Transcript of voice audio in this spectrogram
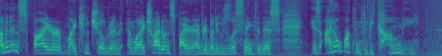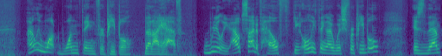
I'm gonna inspire my two children, and what I try to inspire everybody who's listening to this is I don't want them to become me. I only want one thing for people that I have. Really, outside of health, the only thing I wish for people is them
